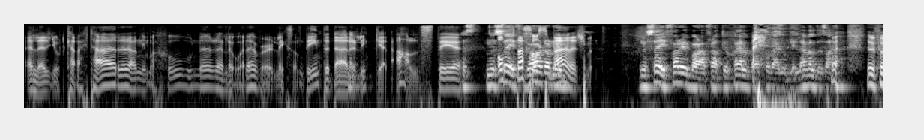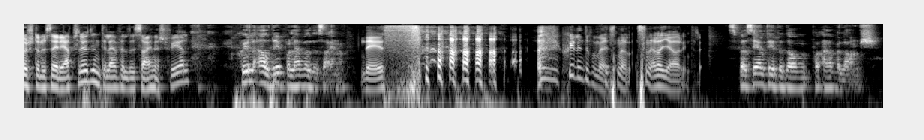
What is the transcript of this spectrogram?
eller gjort karaktärer, animationer eller whatever. Liksom. Det är inte där det ligger alls. Det är nu, oftast hos management. Nu safear du ju bara för att du själv är på väg att bli level designer. det första du säger är absolut inte level designers fel. Skyll aldrig på level designen. Det är Skyll inte på mig, snälla. Snälla gör inte det. Speciellt inte de på Avalanche.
